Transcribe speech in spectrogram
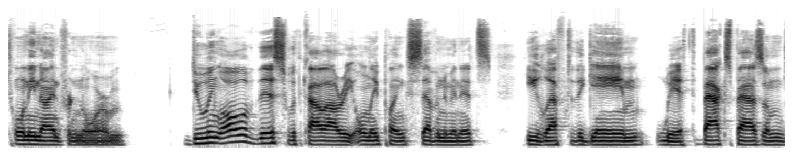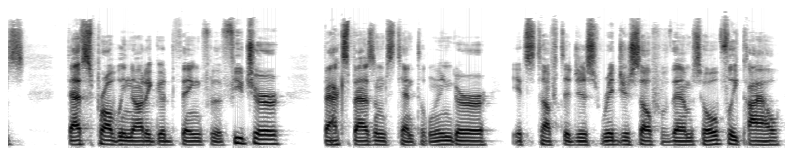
29 for Norm. Doing all of this with Kyle Lowry only playing seven minutes. He left the game with back spasms. That's probably not a good thing for the future. Back spasms tend to linger. It's tough to just rid yourself of them. So hopefully Kyle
